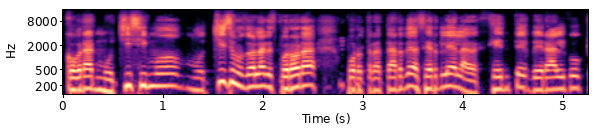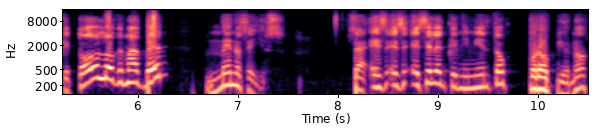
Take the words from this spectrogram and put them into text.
cobran muchísimo, muchísimos dólares por hora por tratar de hacerle a la gente ver algo que todos los demás ven, menos ellos. O sea, es, es, el entendimiento propio, ¿no?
